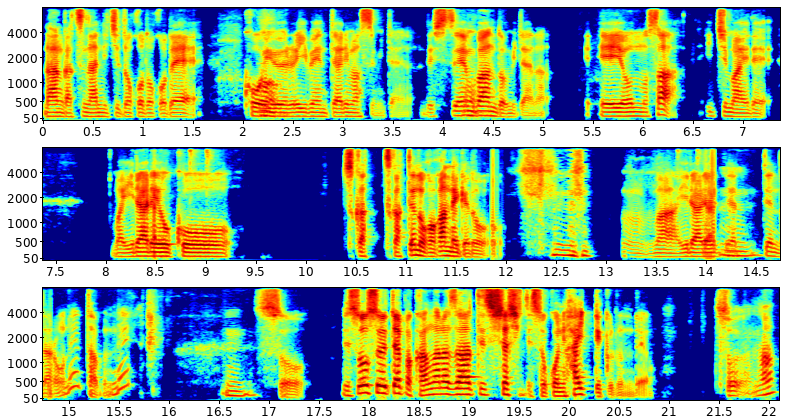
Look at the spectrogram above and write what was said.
何月何日どこどこで、こういうイベントやりますみたいな。で、出演バンドみたいな、A4 のさ、1枚で、まあ、いられをこう、使っ使ってんのか分かんないけど、うん、まあ、いられでやってんだろうね、多分ね。うん。そう。で、そうするとやっぱ必ずアーティスト写真ってそこに入ってくるんだよ。そうだな。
